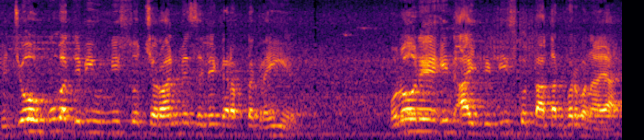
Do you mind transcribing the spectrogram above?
کہ جو حکومت بھی انیس سو چورانوے سے لے کر اب تک رہی ہے انہوں نے ان آئی پی پیز کو طاقتور بنایا ہے۔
